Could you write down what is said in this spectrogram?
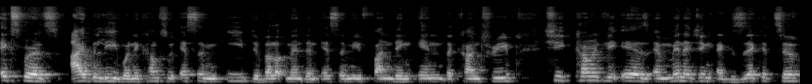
experts, I believe, when it comes to SME development and SME funding in the country. She currently is a managing executive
